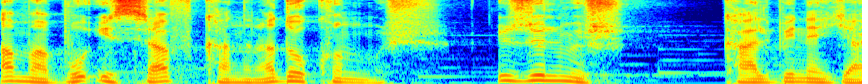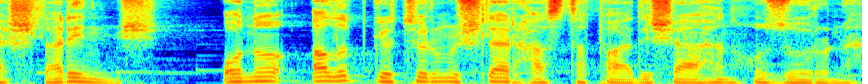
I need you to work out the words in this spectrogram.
Ama bu israf kanına dokunmuş, üzülmüş, kalbine yaşlar inmiş. Onu alıp götürmüşler hasta padişahın huzuruna.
